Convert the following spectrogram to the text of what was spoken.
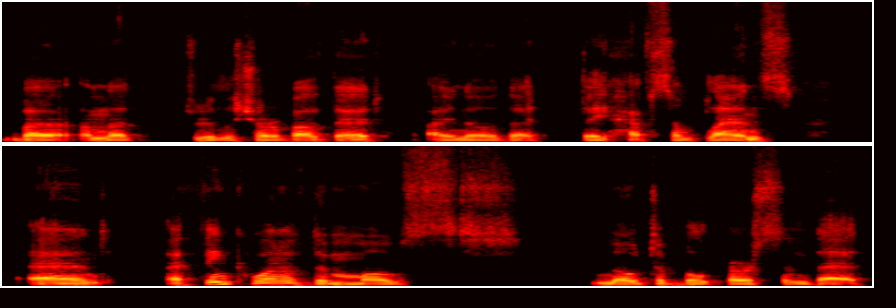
but I'm not really sure about that. I know that they have some plans. And I think one of the most notable person that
